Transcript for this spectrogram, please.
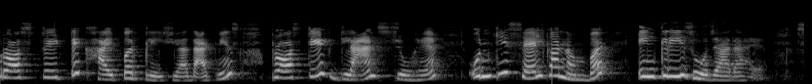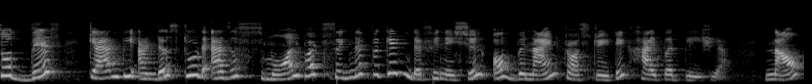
prostatic hyperplasia that means prostate glands जो हैं उनकी सेल का नंबर इंक्रीज हो जा रहा है so this can be understood as a small but significant definition of benign prostatic hyperplasia. Now,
